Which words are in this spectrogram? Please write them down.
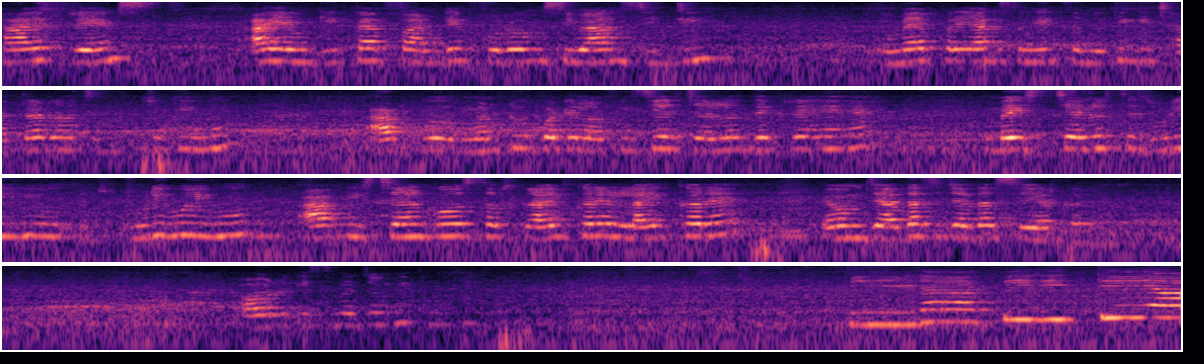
Hi friends I am Geeta Pandey from Siwan city मैं प्रयाग संगीत समिति की छात्रा रह चुकी हूँ। आप मंटू पटेल ऑफिशियल चैनल देख रहे हैं। मैं इस चैनल से जुड़ी हुई जुड़ी हुई हूँ। आप इस चैनल को सब्सक्राइब करें लाइक करें एवं ज़्यादा से ज़्यादा शेयर करें। और इसमें जो भी पीड़ा पीरितिया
